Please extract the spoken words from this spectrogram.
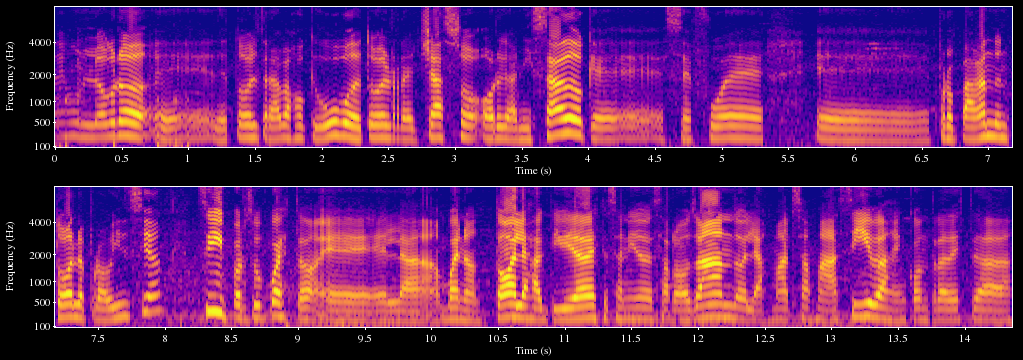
es un logro eh, de todo el trabajo que hubo, de todo el rechazo organizado que se fue eh, propagando en toda la provincia. Sí, por supuesto. Eh, bueno, todas las actividades que se han ido desarrollando, las marchas masivas en contra de esta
